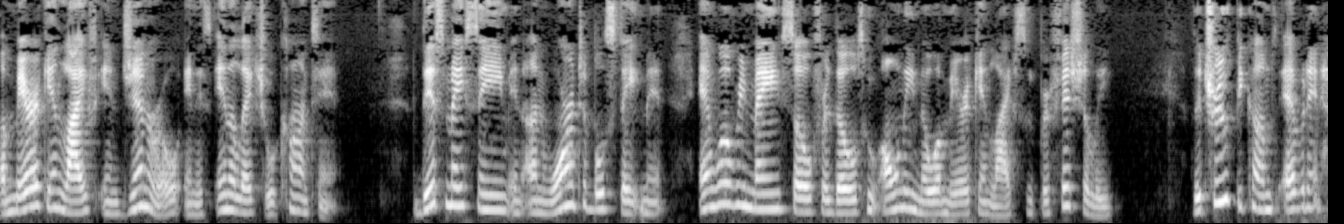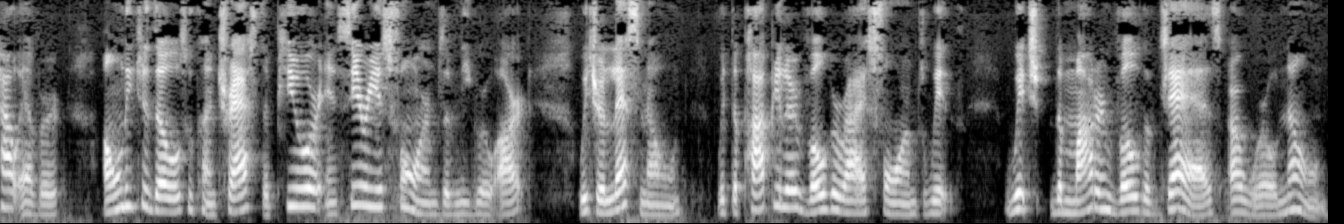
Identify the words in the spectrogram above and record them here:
American life in general in its intellectual content. This may seem an unwarrantable statement and will remain so for those who only know American life superficially. The truth becomes evident, however, only to those who contrast the pure and serious forms of Negro art, which are less known, with the popular vulgarized forms with which the modern vogue of jazz are world known.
